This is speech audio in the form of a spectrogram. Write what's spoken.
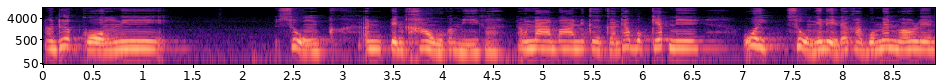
ทางเทือกกองนี่สูงอันเป็นเข่าก็มีค่ะทางหน้าบ้านนี่คือกันถ้าบ่เก็บนี่ อ้ยสูงอีหลีเด้ค่ะบ่แม่นเว้าเลน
